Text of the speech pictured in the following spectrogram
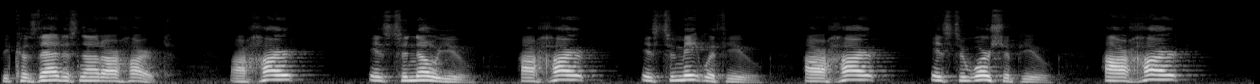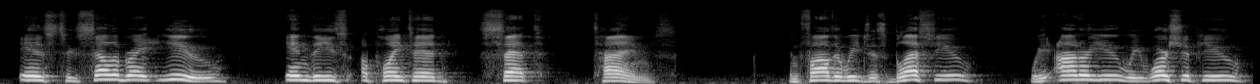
because that is not our heart. Our heart is to know you. Our heart is to meet with you. Our heart is to worship you. Our heart is to celebrate you in these appointed set times. And Father, we just bless you. We honor you. We worship you.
